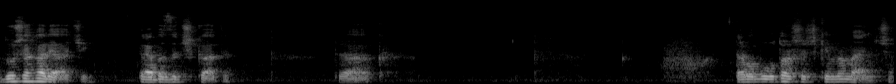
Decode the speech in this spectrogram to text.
Дуже гарячий. Треба зачекати. Так. Треба було трошечки на менше.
